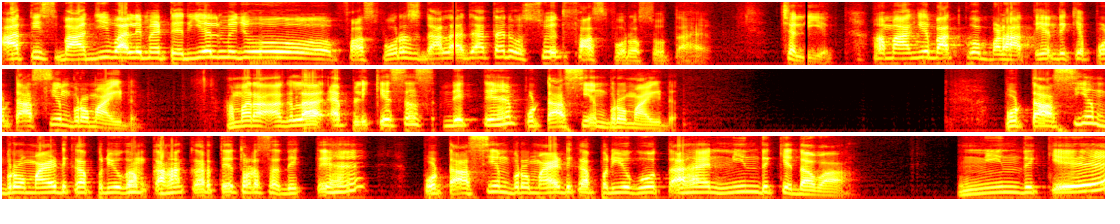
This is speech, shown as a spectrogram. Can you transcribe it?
आतिशबाजी वाले मटेरियल में जो फास्फोरस डाला जाता है, वो श्वेत फास्फोरस होता है। चलिए, हम आगे बात को बढ़ाते हैं। देखिए, पोटासियम ब्रोमाइड। हमारा अगला एप्लीकेशन देखते हैं, पोटासियम ब्रोमाइड। पोटासियम ब्रोमाइड का प्रयोग हम कहाँ करते हैं? थोड़ा सा देखते हैं। पोटासियम ब्रोमाइड का प्रयोग होता है नींद के दवा। नींद के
